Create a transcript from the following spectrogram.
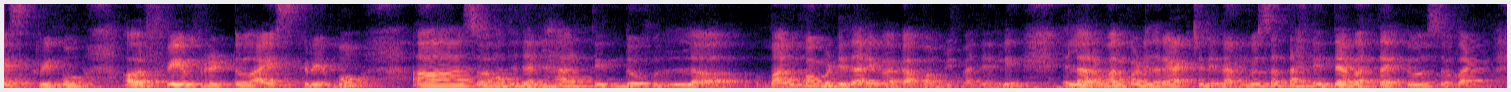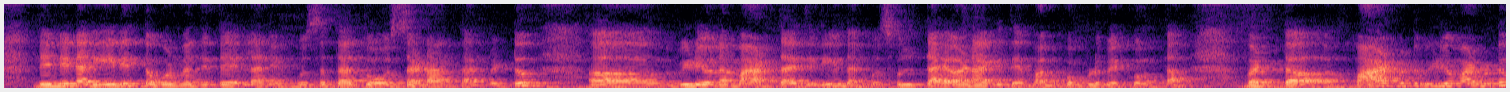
ಐಸ್ ಕ್ರೀಮು ಅವ್ರ ಫೇವ್ರೆಟ್ಟು ಐಸ್ ಕ್ರೀಮು ಸೊ ಅದನ್ನೆಲ್ಲ ತಿಂದು ಫುಲ್ ಮಲ್ಕೊಂಡ್ಬಿಟ್ಟಿದ್ದಾರೆ ಇವಾಗ ಮಮ್ಮಿ ಮನೆಯಲ್ಲಿ. ಎಲ್ಲರೂ ಮಲ್ಕೊಂಡಿದ್ದಾರೆ. ಆ್ಯಕ್ಚುಲಿ ನನಗೂ ಸತ ನಿದ್ದೆ ಬರ್ತಾ ಇತ್ತು. ಸೊ ಬಟ್ ನಿನ್ನೆ ನಾನು ಏನೇನು ತೊಗೊಂಡು ಬಂದಿದ್ದೆ ಎಲ್ಲ ನಿಮಗೂ ಸತ ತೋರಿಸೋಣ ಅಂತ ಅಂದ್ಬಿಟ್ಟು ವಿಡಿಯೋನ ಮಾಡ್ತಾ ಇದ್ದೀನಿ. ನನಗೂ ಫುಲ್ ಟಯರ್ಡ್ ಆಗಿದೆ. ಮಲ್ಕೊಂಡ್ಬಿಡ್ಬೇಕು ಅಂತ. ಬಟ್ ಮಾಡಿಬಿಟ್ಟು ವಿಡಿಯೋ ಮಾಡಿಬಿಟ್ಟು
